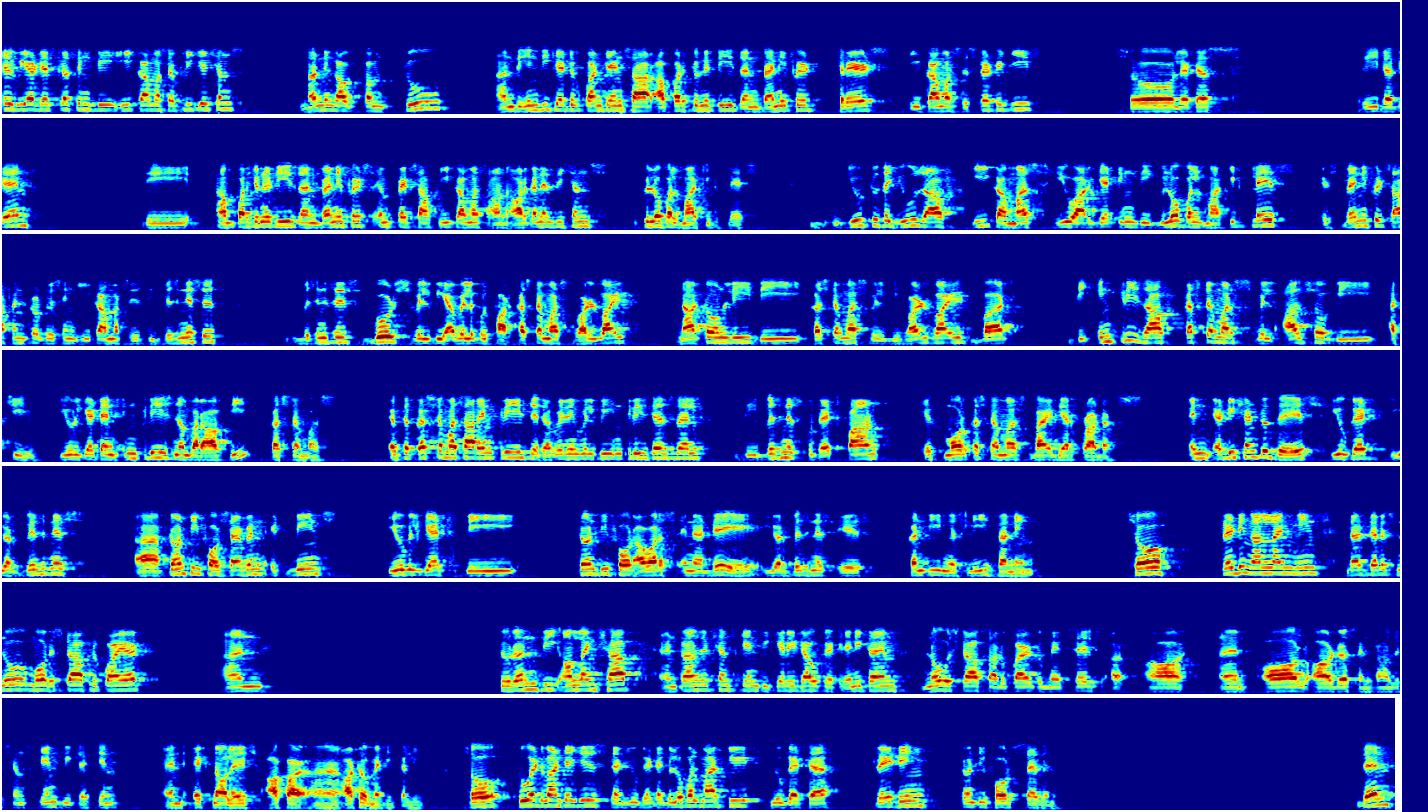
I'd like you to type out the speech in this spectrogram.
Today we are discussing the e-commerce applications, learning outcome 2, and the indicative contents are opportunities and benefits, threats, e-commerce strategies. So let us read again. The opportunities and benefits impacts of e-commerce on organizations global marketplace. Due to the use of e-commerce you are getting the global marketplace its benefits of introducing e-commerce is the businesses businesses goods will be available for customers worldwide. Not only the customers will be worldwide but the increase of customers will also be achieved. You will get an increased number of the customers. If the customers are increased the revenue will be increased as well. The business could expand if more customers buy their products. In addition to this, you get your business 24/7. It means you will get the 24 hours in a day your business is continuously running. So trading online means that there is no more staff required and to run the online shop and transactions can be carried out at any time. No staffs are required to make sales uh, uh, and all orders and transactions can be taken and acknowledged uh, automatically. So two advantages that you get a global market, you get a trading 24-7. Then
